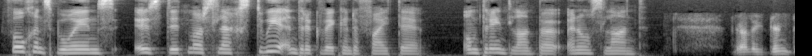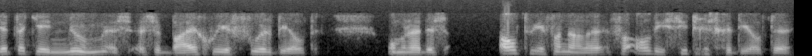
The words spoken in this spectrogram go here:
Volgens Booyens is dit maar slegs twee indrukwekkende feite omtrent landbou in ons land. Wel, ek dink dit wat jy noem is is 'n baie goeie voorbeeld omdat dit albei van hulle, veral die sitrusgedeelte,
